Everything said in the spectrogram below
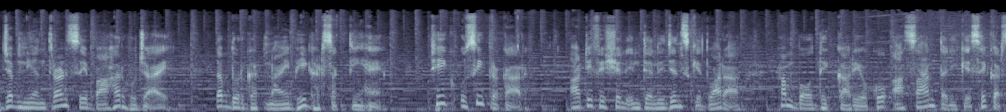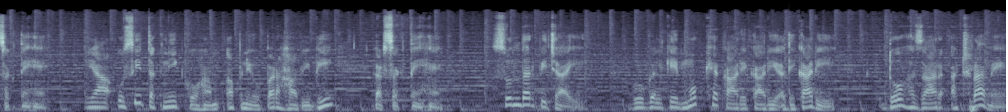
जब नियंत्रण से बाहर हो जाए, तब दुर्घटनाएँ भी घट सकती हैं। ठीक उसी प्रकार आर्टिफिशियल इंटेलिजेंस के द्वारा हम बौद्धिक कार्यों को आसान तरीके से कर सकते हैं, या उसी तकनीक को हम अपने ऊपर हावी भी कर सकते हैं। सुंदर पिचाई, गूगल के मुख्य कार्यकारी अधिकारी 2018 में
